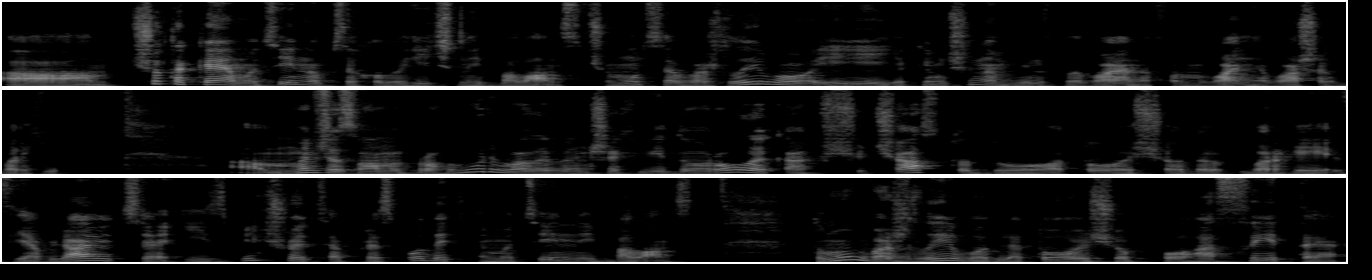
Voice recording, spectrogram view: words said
А, Що таке емоційно-психологічний баланс? Чому це важливо і яким чином він впливає на формування ваших боргів? Ми вже з вами проговорювали в інших відеороликах, що часто до того, що борги з'являються і збільшуються, призводить емоційний баланс. Тому важливо для того, щоб погасити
